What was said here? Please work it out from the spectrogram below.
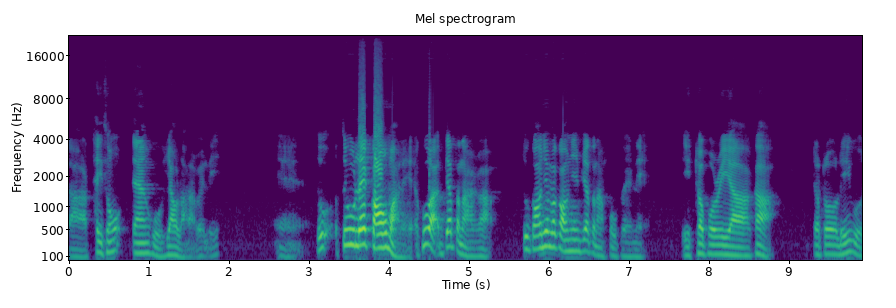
ဒါထိတ်ဆုံးတန်းကိုရောက်လာတာပဲလေအဲသူသူလည်းကောင်းပါတယ်အခုကပြဿနာကသူကောင်းချင်းမကောင်းချင်းပြဿနာမဟုတ်ပဲနဲ့ဒီ Toporia ကတော်တော်လေးကို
